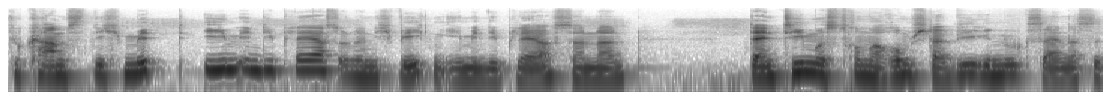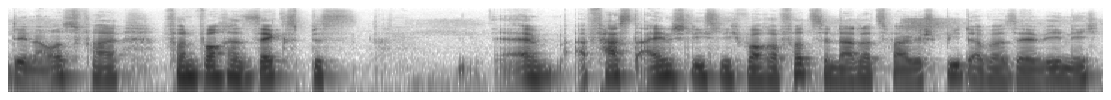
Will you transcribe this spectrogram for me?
du kamst nicht mit ihm in die Playoffs oder nicht wegen ihm in die Playoffs, sondern dein Team muss drumherum stabil genug sein, dass du den Ausfall von Woche 6 bis äh, fast einschließlich Woche 14, da hat er zwar gespielt, aber sehr wenig,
